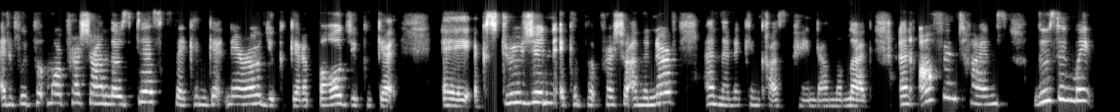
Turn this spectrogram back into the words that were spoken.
And if we put more pressure on those discs, they can get narrowed. You could get a bulge, you could get a extrusion, it could put pressure on the nerve, and then it can cause pain down the leg. And oftentimes, losing weight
